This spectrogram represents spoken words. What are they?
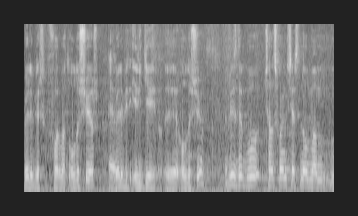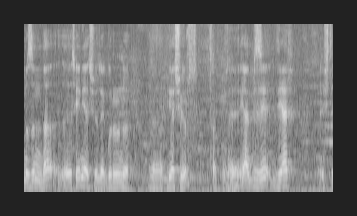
böyle bir format oluşuyor. Evet. Böyle bir ilgi e, oluşuyor. Biz de bu çalışmanın içerisinde olmamızın da şeyini yaşıyoruz, yani gururunu yaşıyoruz. Çok güzel. Yani bizi diğer işte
